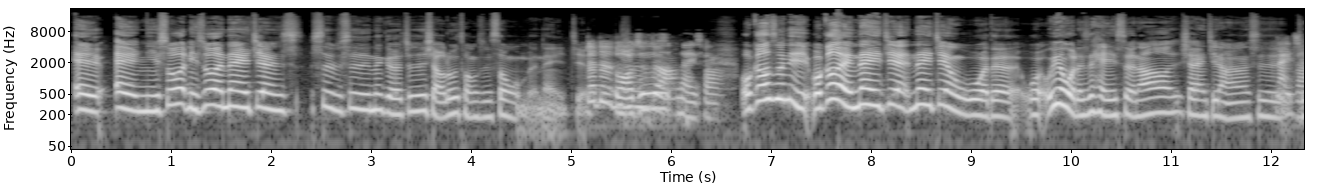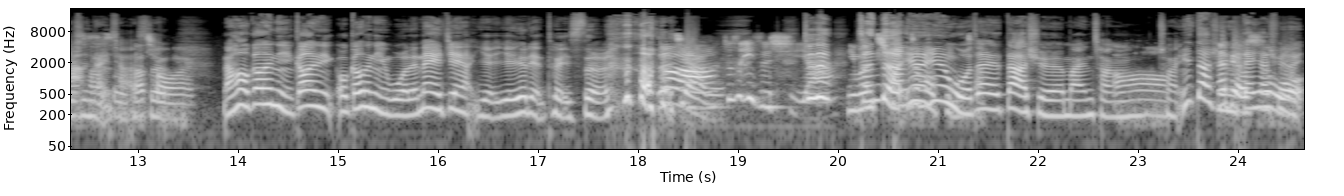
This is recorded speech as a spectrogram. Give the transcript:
哎哎、你说你说的那一件是是不是那个就是小鹿同时送我们的那一件？对对对啊，就是奶茶，我告诉你，我告诉你那一件那一件我的我因为我的是黑色，然后小眼睛好像是奶茶就是奶茶色，然后我告诉你，告诉你，我告诉你，我的那一件也也有点褪色，对啊，就是一直洗啊，就是你们真的，因为因为我在大学蛮常哦。穿，因为大学你那表带下去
